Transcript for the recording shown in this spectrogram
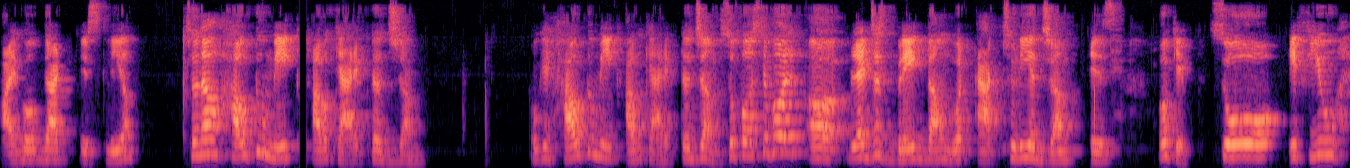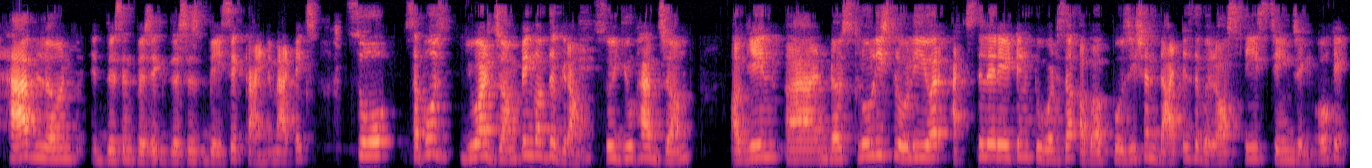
I hope that is clear. So now how to make our character jump? Okay, how to make our character jump? So first of all, uh, let's just break down what actually a jump is. Okay, so if you have learned this in physics, this is basic kinematics. So suppose you are jumping off the ground. So you have jumped again and uh, slowly, slowly you are accelerating towards the above position. That is the velocity is changing. Okay.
